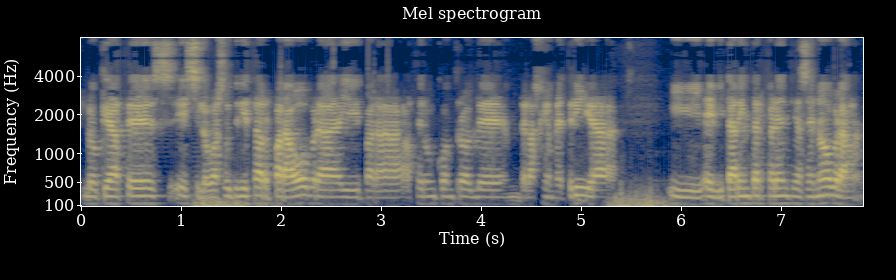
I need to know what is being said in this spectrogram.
lo que haces, es, si lo vas a utilizar para obra y para hacer un control de, de la geometría y evitar interferencias en obra,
